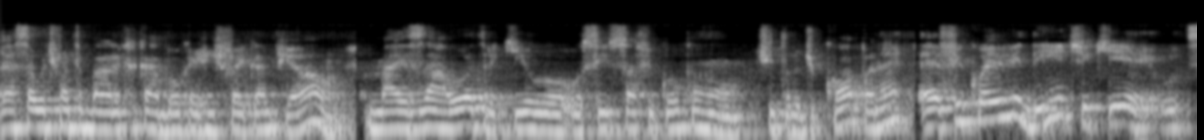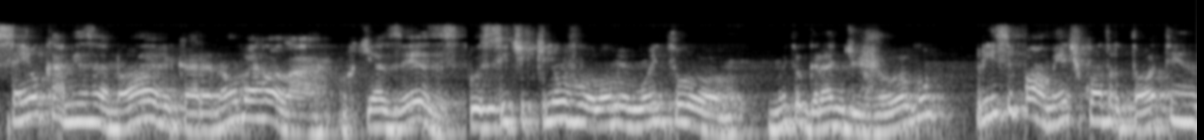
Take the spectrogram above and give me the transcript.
essa última temporada que acabou que a gente foi campeão, mas na outra que o, o City só ficou com o título de Copa, né? É, ficou evidente que sem o camisa 9, cara, não vai rolar, porque às vezes o City cria um volume muito, muito grande de jogo principalmente contra o Tottenham,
